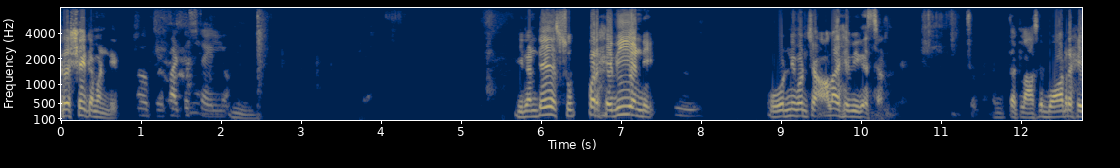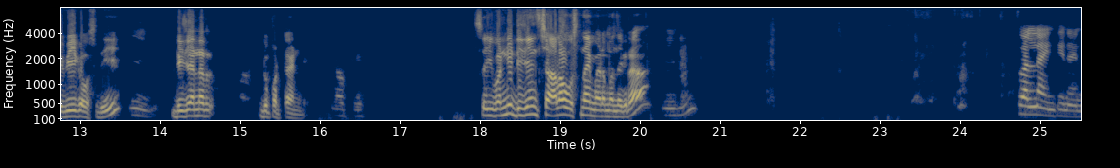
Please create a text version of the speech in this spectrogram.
క్రష్ ఐటమ్ అండి. ఓకే పట్టు స్టైల్లో. ఇదంటే సూపర్ హెవీ అండి. ఓడిని కూడా చాలా హెవీగా ఇస్తాడు. ఎంత క్లాస్గా బార్డర్ హెవీగా వస్తుంది. డిజైనర్ దుపట్టా అండి. సో ఇవన్నీ డిజైన్స్ చాలా వస్తున్నాయి మేడం మన దగ్గర. Twelve ninety nine.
